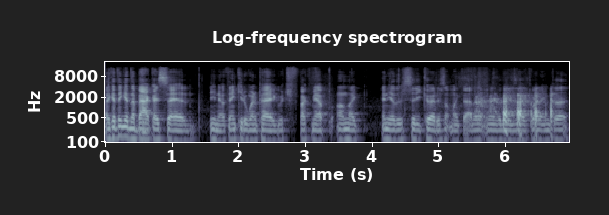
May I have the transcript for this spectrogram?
like I think in the back I said, you know, thank you to Winnipeg, which fucked me up on like any other city could or something like that. I don't remember the exact wording, but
